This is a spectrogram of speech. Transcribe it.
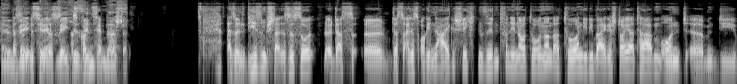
Äh, das ist ein bisschen das, welche das Konzept der Stadt. Also in diesem Stand ist es so, dass äh, das alles Originalgeschichten sind von den Autorinnen und Autoren, die die beigesteuert haben und ähm, die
